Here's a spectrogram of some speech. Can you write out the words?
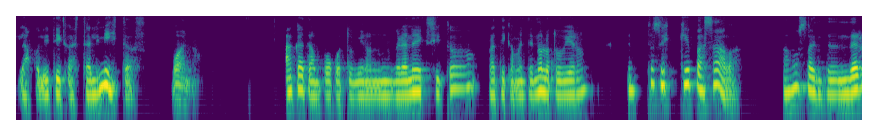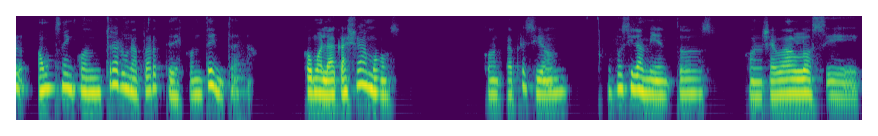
las políticas stalinistas. Bueno, acá tampoco tuvieron un gran éxito, prácticamente no lo tuvieron. Entonces, ¿qué pasaba? Vamos a entender, vamos a encontrar una parte descontenta. ¿Cómo la callamos? Con represión, con fusilamientos, con llevarlos y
